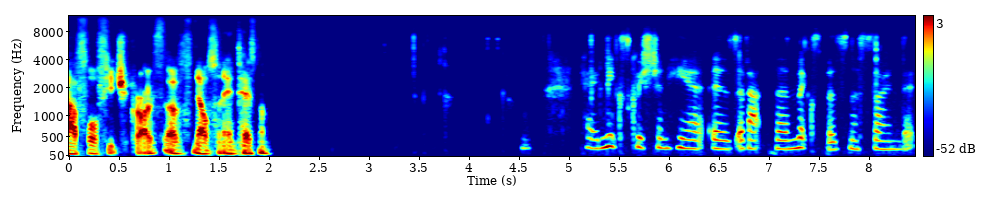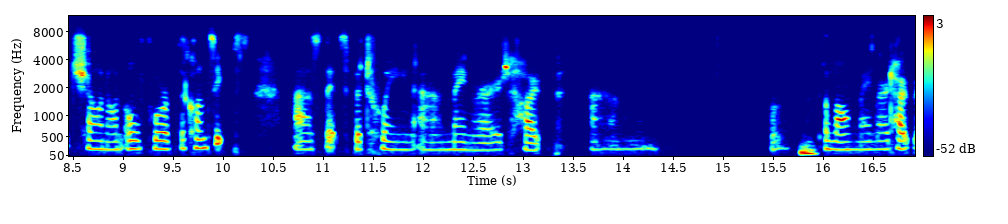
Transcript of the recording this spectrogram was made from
uh, for future growth of Nelson and Tasman. Okay, next question here is about the mixed business zone that's shown on all four of the concepts. Uh, so that's between um, Main Road Hope, um, hmm. along Main Road Hope.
